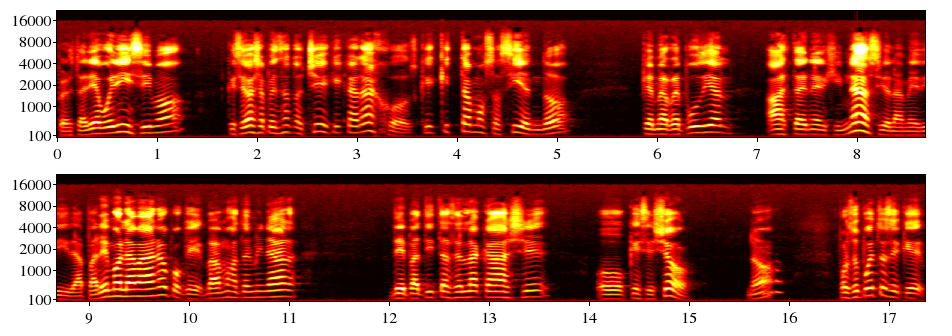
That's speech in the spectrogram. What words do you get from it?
Pero estaría buenísimo que se vaya pensando, che, ¿qué carajos? ¿Qué, qué estamos haciendo? Que me repudian hasta en el gimnasio la medida. Paremos la mano porque vamos a terminar de patitas en la calle o qué sé yo, ¿no? Por supuesto es el que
